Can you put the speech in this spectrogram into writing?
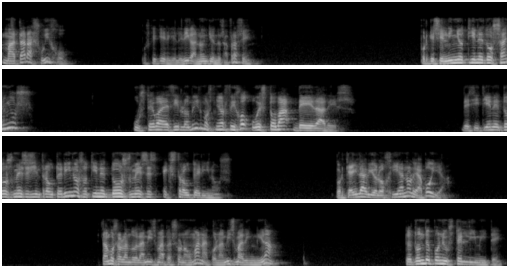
matar a su hijo. Pues ¿qué quiere que le diga? No entiendo esa frase. Porque si el niño tiene dos años, usted va a decir lo mismo, señor Fijo, o esto va de edades. De si tiene dos meses intrauterinos o tiene dos meses extrauterinos. Porque ahí la biología no le apoya. Estamos hablando de la misma persona humana, con la misma dignidad. Entonces, ¿dónde pone usted el límite?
